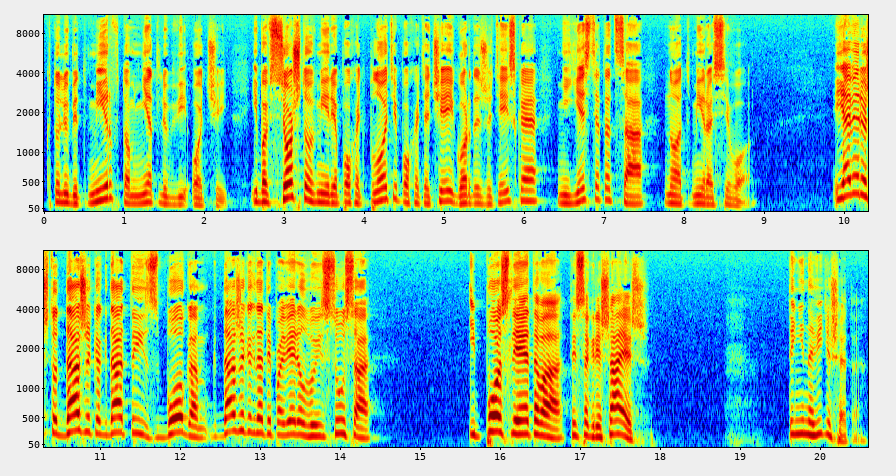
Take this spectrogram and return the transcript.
Кто любит мир, в том нет любви отчей. Ибо все, что в мире, похоть плоти, похоть очей, гордость житейская, не есть от Отца, но от мира сего. И я верю, что даже когда ты с Богом, даже когда ты поверил в Иисуса, и после этого ты согрешаешь, ты ненавидишь это.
